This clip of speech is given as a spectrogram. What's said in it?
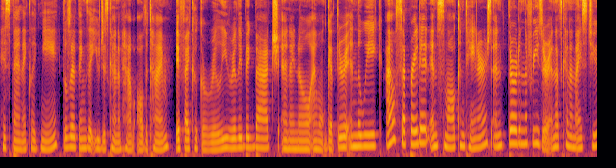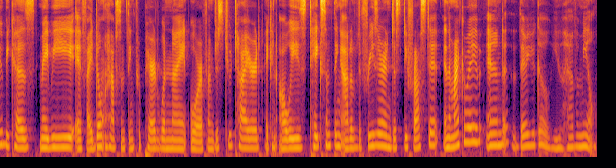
Hispanic like me. Those are things that you just kind of have all the time. If I cook a really, really big batch and I know I won't get through it in the week, I'll separate it in small containers and throw it in the freezer. And that's kind of nice too because maybe if I don't have something prepared one night or if I'm just too tired, I can always take something out of the freezer and just defrost it in the microwave, and there you go. You have a meal.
